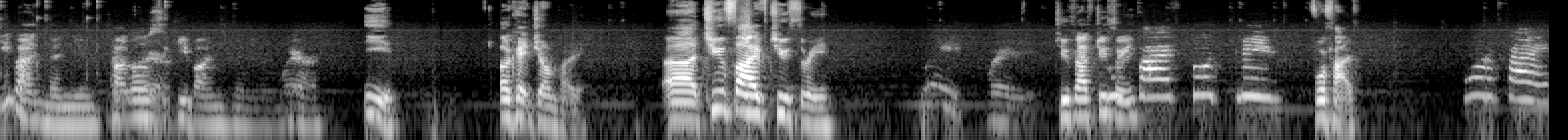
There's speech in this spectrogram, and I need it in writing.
Keybind menu. Toggles Where? the keybinds menu. Where? E. Okay, John party. Uh, two five two three. Wait. Wait. Two five two Two, three. five, two, three, Four five. four, five.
